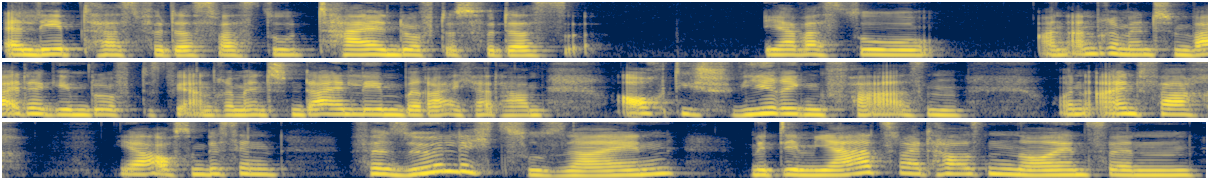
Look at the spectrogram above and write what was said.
erlebt hast, für das, was du teilen durftest, für das, ja, was du an andere Menschen weitergeben durftest, wie andere Menschen dein Leben bereichert haben, auch die schwierigen Phasen. Und einfach ja auch so ein bisschen versöhnlich zu sein mit dem Jahr 2019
